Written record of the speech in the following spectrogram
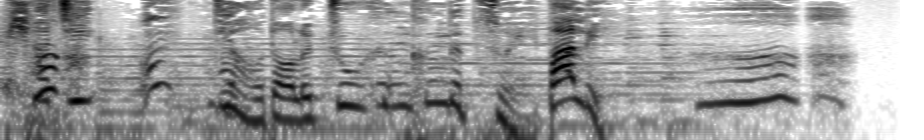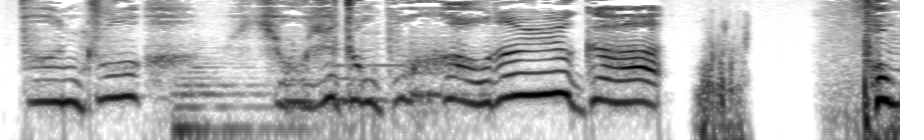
啪叽，掉到了猪哼哼的嘴巴里。呃，本猪有一种不好的预感。砰！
